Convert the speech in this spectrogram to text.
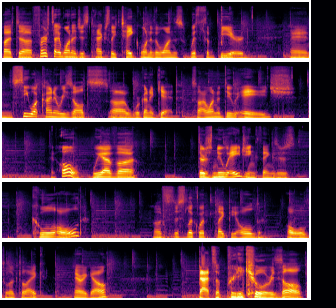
But uh, first I want to just actually take one of the ones with the beard and see what kind of results uh, we're to get. So I want to do age. And oh, we have, uh, there's new aging things. There's cool old. Let's just look what like the old old looked like. There we go. That's a pretty cool result.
